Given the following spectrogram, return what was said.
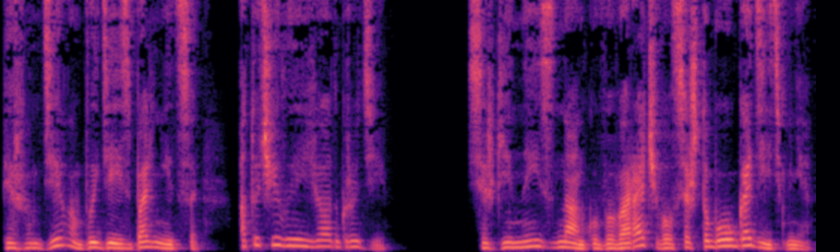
Первым делом, выйдя из больницы, отучила ее от груди. Сергей наизнанку выворачивался, чтобы угодить мне.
